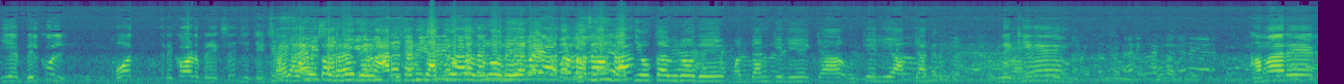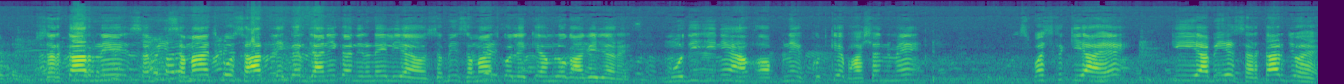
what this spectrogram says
ये बिल्कुल बहुत रिकॉर्ड ब्रेक से जीतेगा पिछड़ी जातियों का विरोध है मतदान के लिए क्या उनके लिए आप क्या करेंगे? देखिए हमारे सरकार ने सभी समाज को साथ लेकर जाने का निर्णय लिया और सभी समाज को लेकर हम लोग आगे जा रहे हैं। मोदी जी ने अपने खुद के भाषण में स्पष्ट किया है कि अभी ये सरकार जो है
